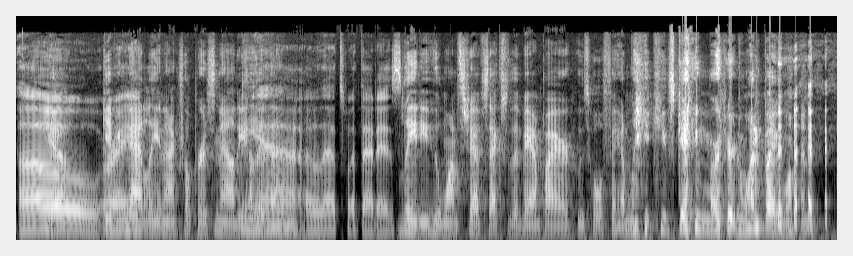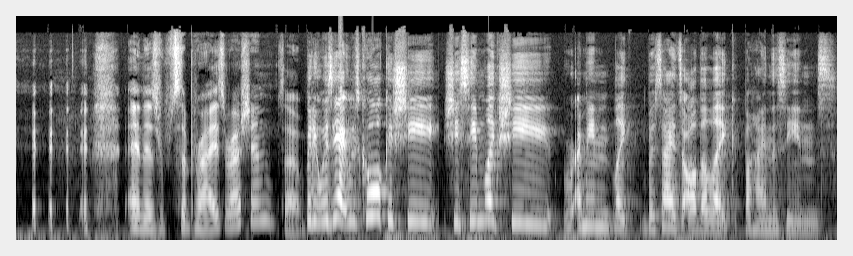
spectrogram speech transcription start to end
Oh, yeah, giving right. Natalie an actual personality other Yeah. than Oh, that's what that is. lady who wants to have sex with a vampire whose whole family keeps getting murdered one by one. And is surprise Russian. So but it was yeah, it was cool because she she seemed like she. I mean, like besides all the like behind the scenes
